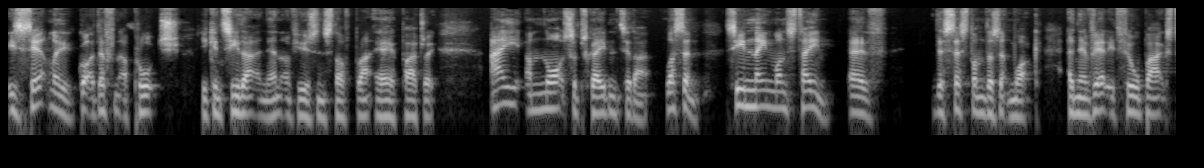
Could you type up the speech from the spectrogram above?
He's certainly got a different approach. You can see that in the interviews and stuff, uh, Patrick. I am not subscribing to that. Listen, see in nine months' time, if the system doesn't work and the inverted fullbacks,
